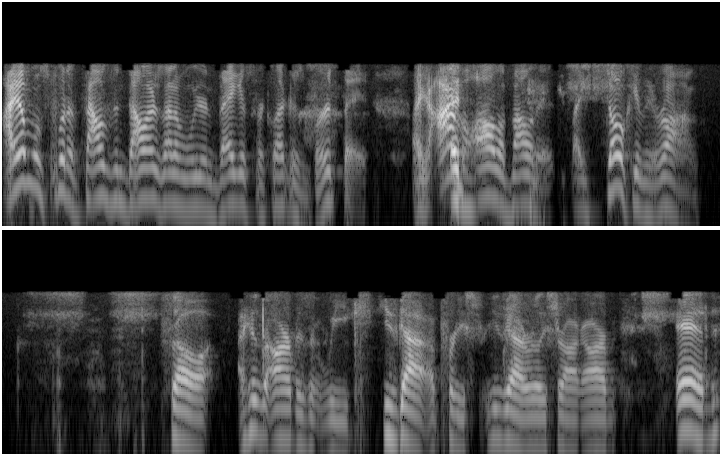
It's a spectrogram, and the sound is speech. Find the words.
I almost put a thousand dollars on him when we were in Vegas for Clucker's birthday. Like I'm And- all about it. Like don't get me wrong. so. His arm isn't weak. He's got a pretty. He's got a really strong arm, and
